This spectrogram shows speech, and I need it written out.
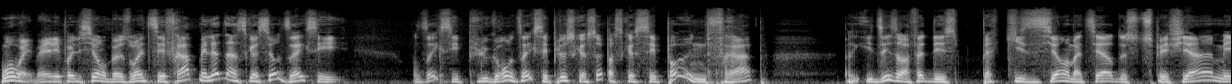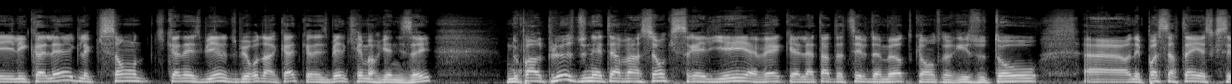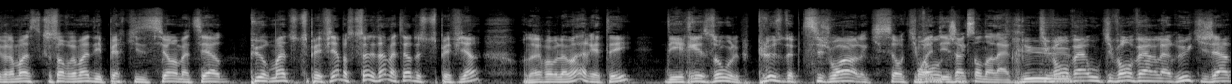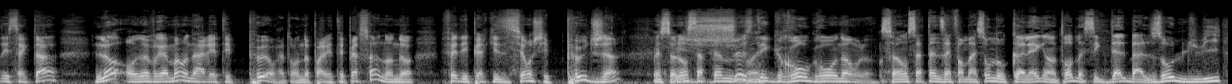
Oui, oui, ben les policiers ont besoin de ces frappes, mais là, dans ce cas-ci, on dirait que c'est. On dirait que c'est plus gros, on dirait que c'est plus que ça, parce que c'est pas une frappe. Qu'ils disent avoir fait des perquisitions en matière de stupéfiants, mais les collègues qui sont qui connaissent bien du bureau d'enquête, connaissent bien le crime organisé, nous parlent plus d'une intervention qui serait liée avec la tentative de meurtre contre Risuto. Euh, on n'est pas certain est-ce que c'est vraiment est-ce que ce sont vraiment des perquisitions en matière purement de stupéfiants? Parce que ça en matière de stupéfiants, on aurait probablement arrêté des réseaux, là, plus de petits joueurs là, qui sont qui Ouais, vont des gens qui sont dans la rue. qui vont vers ou qui vont vers la rue, qui gèrent des secteurs. Là, on a vraiment, on a arrêté peu. En fait, on n'a pas arrêté personne. On a fait des perquisitions chez peu de gens. Mais selon Mais certaines... juste ouais. des gros gros noms là. selon certaines informations de nos collègues, entre autres, ben, c'est que Del Balzo, lui,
